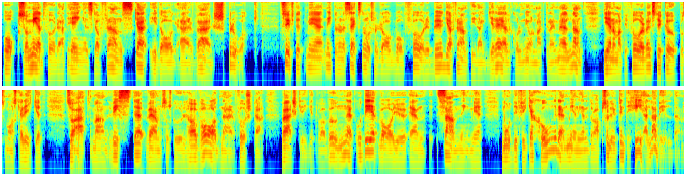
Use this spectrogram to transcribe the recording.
och som medförde att engelska och franska idag är världsspråk. Syftet med 1916 års fördrag var att förebygga framtida gräl kolonialmakterna emellan genom att i förväg stycka upp Osmanska riket så att man visste vem som skulle ha vad när första världskriget var vunnet. Och det var ju en sanning med modifikation i den meningen. Det var absolut inte hela bilden.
